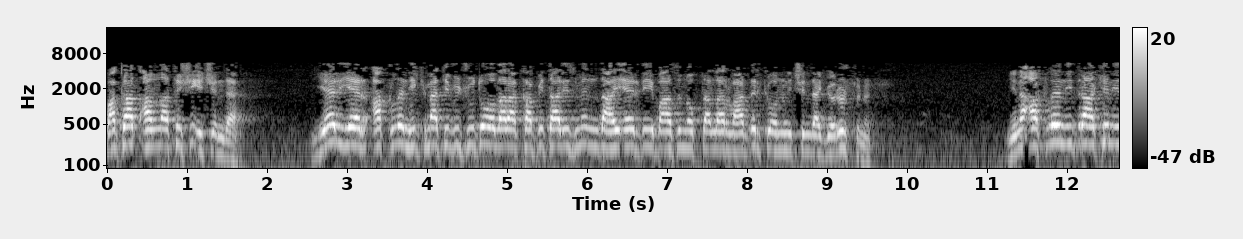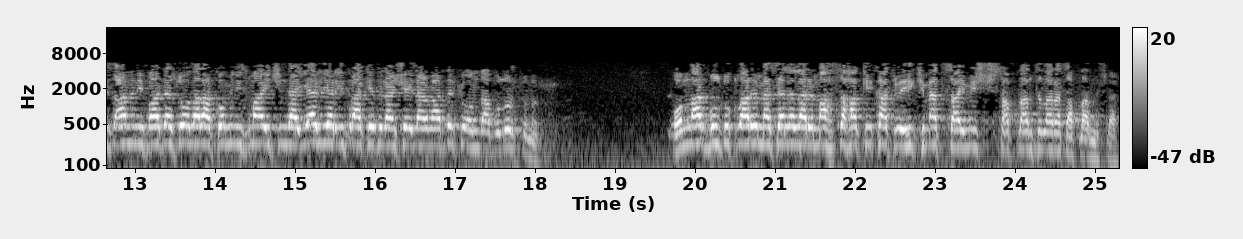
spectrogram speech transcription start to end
Fakat anlatışı içinde yer yer aklın hikmeti vücudu olarak kapitalizmin dahi erdiği bazı noktalar vardır ki onun içinde görürsünüz. Yine aklın, idrakin, izanın ifadesi olarak komünizma içinde yer yer idrak edilen şeyler vardır ki onda bulursunuz. Onlar buldukları meseleleri mahsa hakikat ve hikmet saymış, saplantılara saplanmışlar.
